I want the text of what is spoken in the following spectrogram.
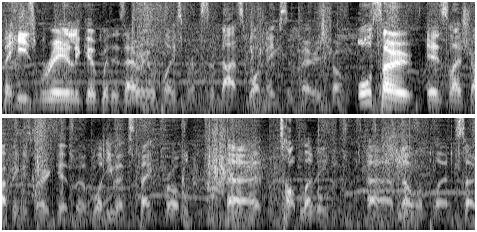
But he's really good with his aerial placements, and that's what makes him very strong. Also, his ledge trapping is very good, but what do you expect from uh, top-level uh, Belmont player? So,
